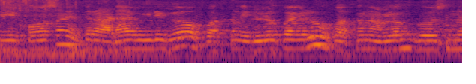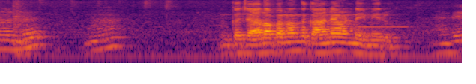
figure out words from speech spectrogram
మీకోసం ఇద్దరు అడావిడిగా ఒక పక్కన ఎల్లుపాయలు ఒక పక్కన అల్లం కోసిన వాళ్ళు ఇంకా చాలా పని ఉంది కానివ్వండి మీరు. అదే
